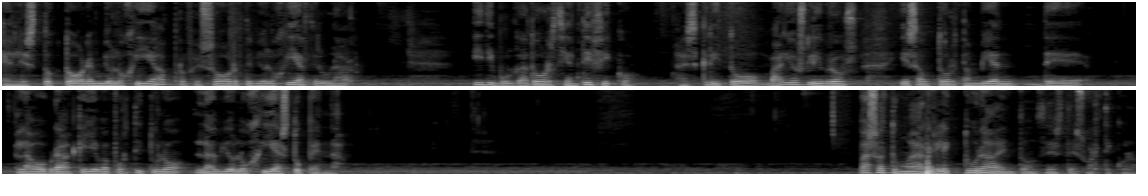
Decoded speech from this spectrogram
Él es doctor en biología, profesor de biología celular y divulgador científico. Ha escrito varios libros y es autor también de la obra que lleva por título La biología estupenda. Paso a tomar lectura entonces de su artículo,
